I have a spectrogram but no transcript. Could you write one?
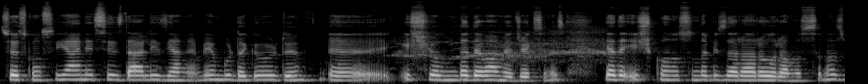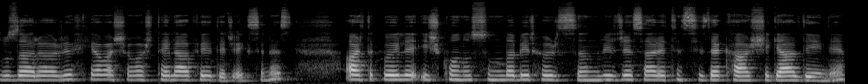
söz konusu. Yani siz değerli izleyenlerim benim burada gördüğüm e, iş yolunda devam edeceksiniz. Ya da iş konusunda bir zarara uğramışsınız. Bu zararı yavaş yavaş telafi edeceksiniz. Artık böyle iş konusunda bir hırsın, bir cesaretin size karşı geldiğini,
